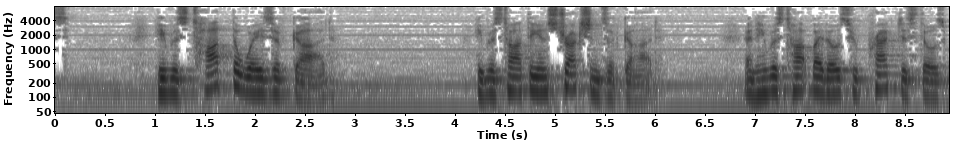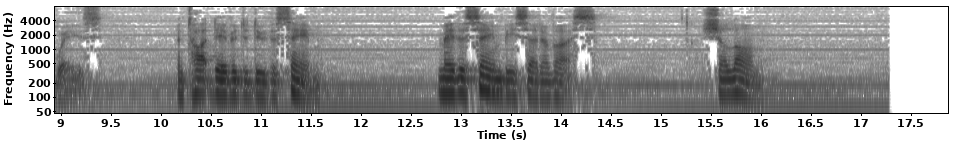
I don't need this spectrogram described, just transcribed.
He was taught the ways of God. He was taught the instructions of God. And he was taught by those who practiced those ways and taught David to do the same. May the same be said of us. Shalom.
